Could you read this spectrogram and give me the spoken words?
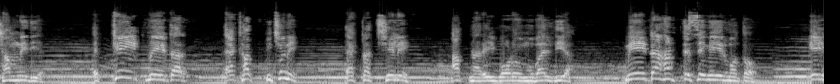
সামনে দিয়ে। ঠিক মেয়েটার এক হাত পিছনে একটা ছেলে আপনার এই বড় মোবাইল দিয়া মেয়েটা হাঁটতেছে মেয়ের মতো। এই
